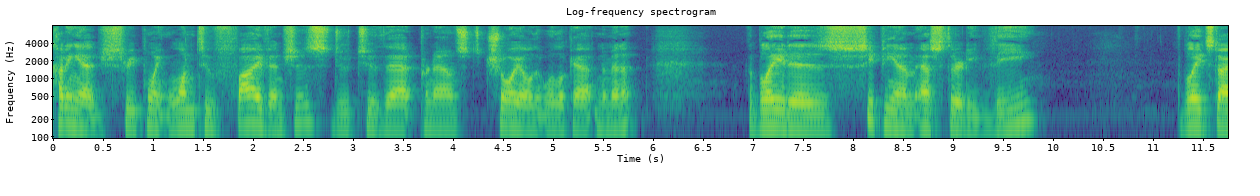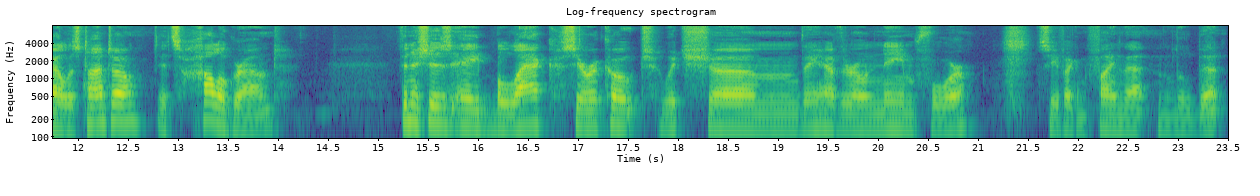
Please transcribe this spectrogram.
Cutting edge, 3.125 inches due to that pronounced choil that we'll look at in a minute. The blade is CPM S30V. The blade style is Tanto. It's hollow ground. Finishes a black Cerakote, which um, they have their own name for. See if I can find that in a little bit.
